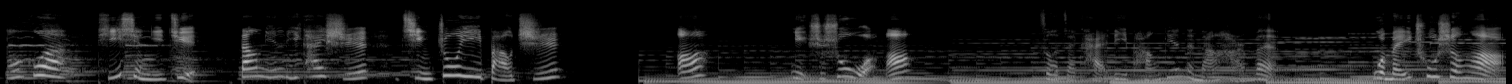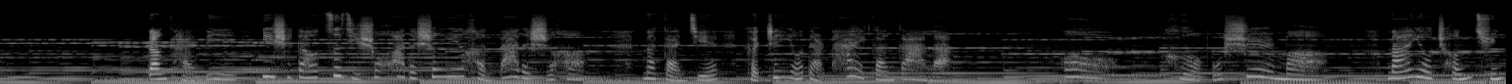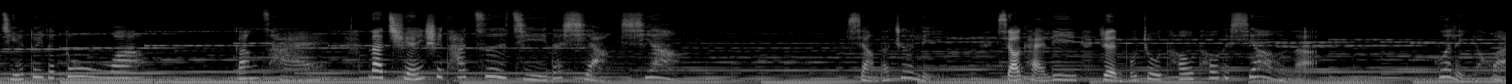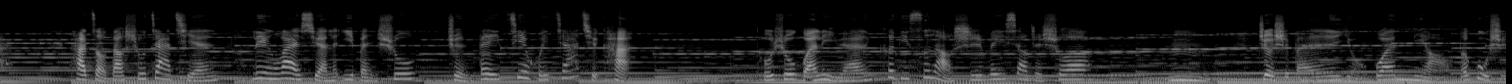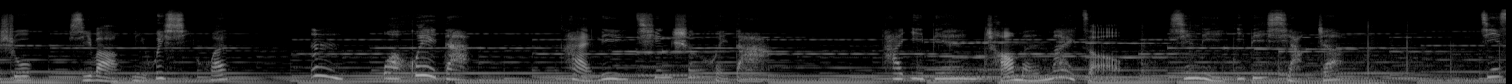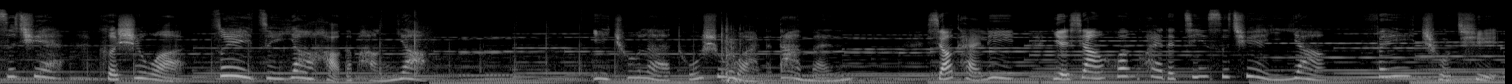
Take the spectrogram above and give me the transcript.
不过提醒一句，当您离开时，请注意保持。”啊，你是说我吗？坐在凯莉旁边的男孩问：“我没出声啊。”当凯莉意识到自己说话的声音很大的时候，那感觉可真有点太尴尬了。哦，可不是嘛，哪有成群结队的动物啊？刚才那全是他自己的想象。想到这里，小凯莉忍不住偷偷的笑了。过了一会儿。她走到书架前，另外选了一本书，准备借回家去看。图书管理员柯蒂斯老师微笑着说：“嗯，这是本有关鸟的故事书，希望你会喜欢。”“嗯，我会的。”凯莉轻声回答。他一边朝门外走，心里一边想着。金丝雀可是我最最要好的朋友。一出了图书馆的大门，小凯莉也像欢快的金丝雀一样飞出去。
